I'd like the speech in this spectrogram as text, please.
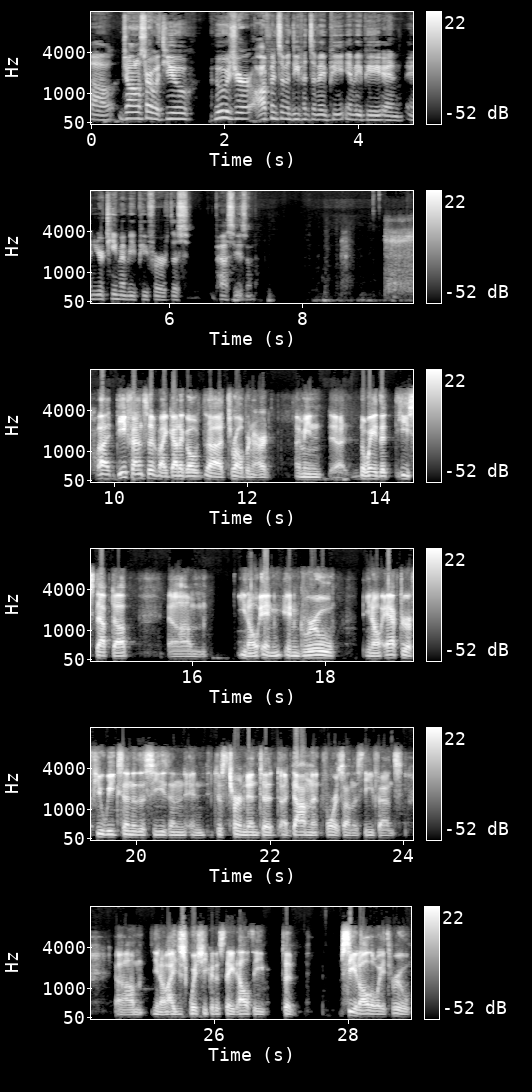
uh John, I'll start with you who is your offensive and defensive MVP, MVP and and your team MVP for this past season? Uh, defensive, I got to go uh, Terrel Bernard. I mean, uh, the way that he stepped up, um, you know, and and grew, you know, after a few weeks into the season, and just turned into a dominant force on this defense. Um, you know, I just wish he could have stayed healthy to see it all the way through.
